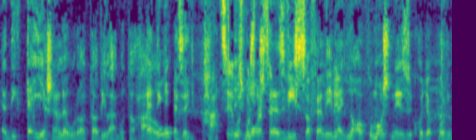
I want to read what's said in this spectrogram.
eddig teljesen leuralta a világot a háló. Eddig ez egy hátszél És most, most ez visszafelé megy. Na, akkor most nézzük, hogy akkor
